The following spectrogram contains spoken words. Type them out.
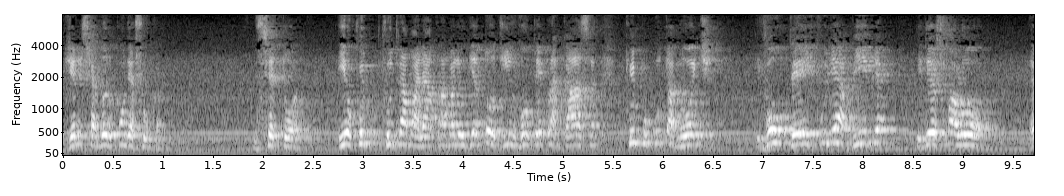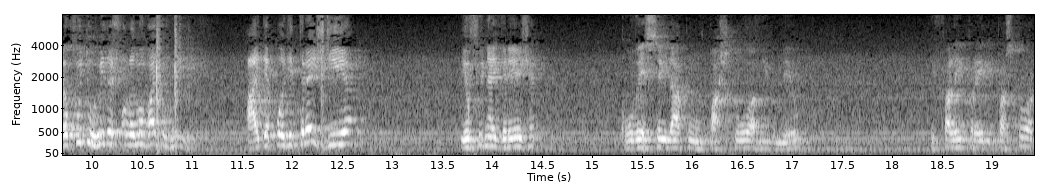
gerenciador do Pão de Açúcar. Do setor. E eu fui, fui trabalhar. Trabalhei o dia todinho. Voltei para casa. Fui para o culto à noite. E voltei. Fui ler a Bíblia. E Deus falou. Eu fui dormir. Deus falou, não vai dormir. Aí depois de três dias. Eu fui na igreja, conversei lá com um pastor, amigo meu, e falei para ele, pastor,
